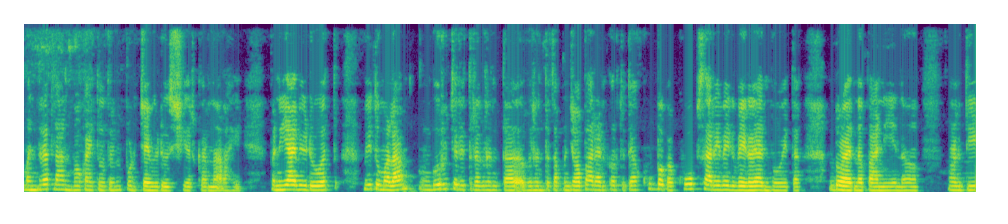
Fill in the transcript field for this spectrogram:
मंदिरातला अनुभव काय तो तर मी पुढच्या व्हिडिओत शेअर करणार आहे. पण या व्हिडिओत मी तुम्हाला गुरुचरित्र ग्रंथ ग्रंथाचं आपण जेव्हा पारायण करतो तेव्हा खूप बघा खूप सारे वेगवेगळे अनुभव येतात. डोळ्यातनं पाणी येणं अगदी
